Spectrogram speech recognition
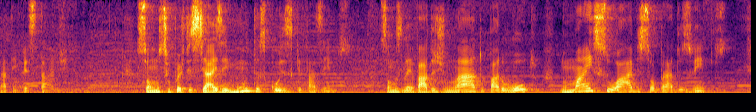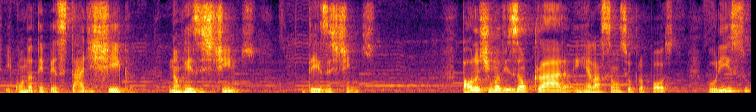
na tempestade. Somos superficiais em muitas coisas que fazemos. Somos levados de um lado para o outro no mais suave soprar dos ventos. E quando a tempestade chega, não resistimos, desistimos. Paulo tinha uma visão clara em relação ao seu propósito. Por isso,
